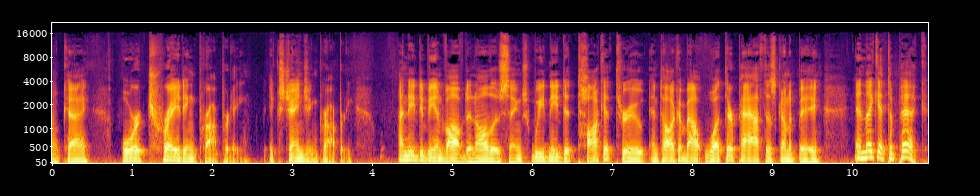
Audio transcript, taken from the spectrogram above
okay, or trading property exchanging property. I need to be involved in all those things. We need to talk it through and talk about what their path is going to be, and they get to pick.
